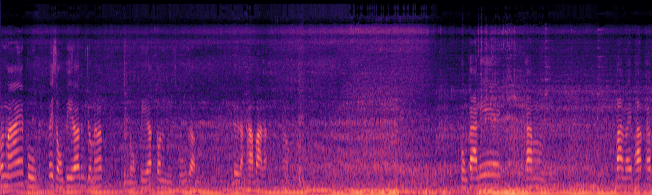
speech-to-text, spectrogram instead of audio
ต้นไม้ปลูกได้สองปีแล้วท่านผู้ชมนะครับสองปีแล้วต้นสูงเกือบเลยหลังคาบ้านแล้วนะโครงการนี้ทำบ้านไว้พักครับ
